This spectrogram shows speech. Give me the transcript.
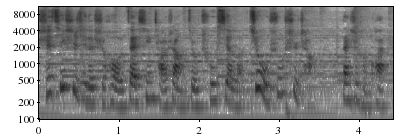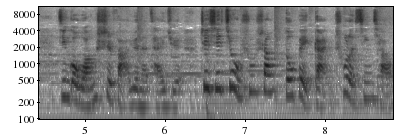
17世纪的时候，在新桥上就出现了旧书市场。但是很快，经过王室法院的裁决，这些旧书商都被赶出了新桥，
